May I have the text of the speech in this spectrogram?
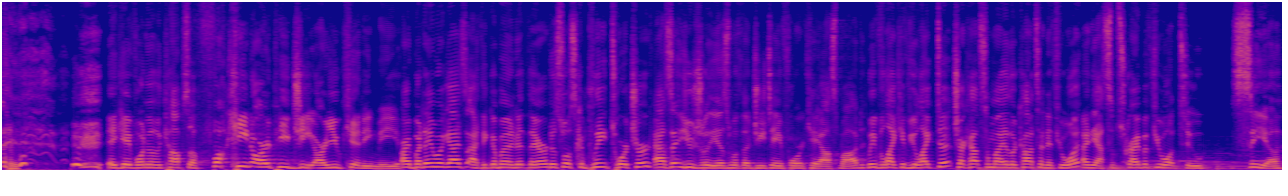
it gave one of the cops a fucking RPG. Are you kidding me? All right, but anyway, guys, I think I'm gonna end it there. This was complete torture, as it usually is with the GTA 4 Chaos mod. Leave a like if you liked it. Check out some of my other content if you want. And yeah, subscribe if you want to. See ya.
